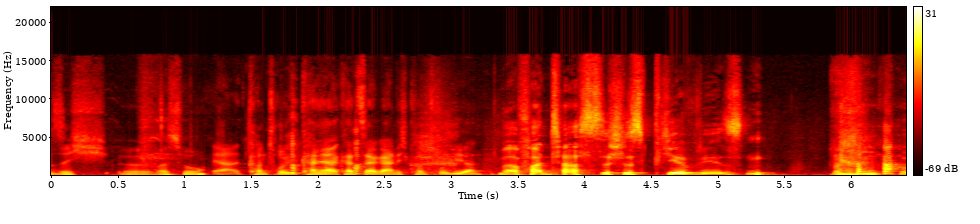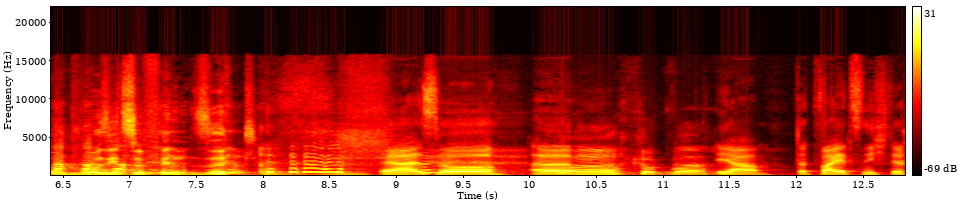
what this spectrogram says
sich, äh, weißt du? Ja, kontroll kann ja, kannst ja gar nicht kontrollieren. War fantastisches Bierwesen. und wo sie zu finden sind. Ja, so, ähm, Ach, guck mal. ja, das war jetzt nicht der,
